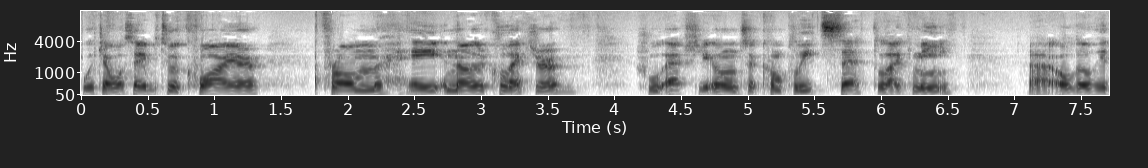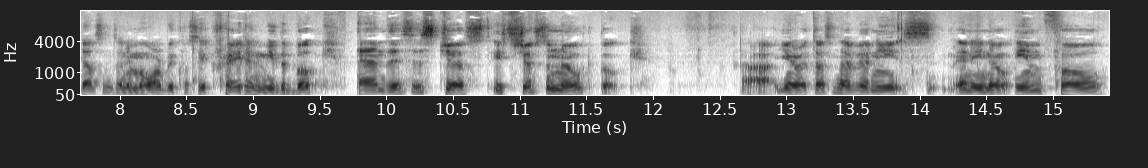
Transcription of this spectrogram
which I was able to acquire from a, another collector who actually owns a complete set like me, uh, although he doesn't anymore because he traded me the book. And this is just, it's just a notebook. Uh, you know, it doesn't have any, any you know, info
